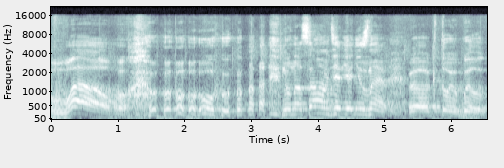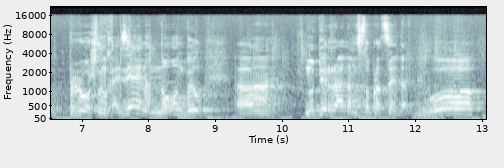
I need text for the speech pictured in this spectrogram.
Вау! Ну, на самом деле, я не знаю, э, кто был прошлым хозяином, но он был, э, ну, пиратом 100%. О!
